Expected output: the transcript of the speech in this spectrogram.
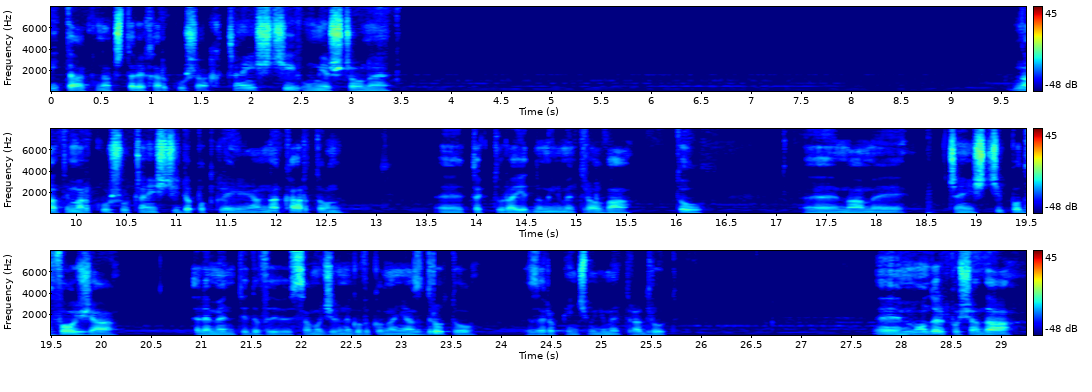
I tak na czterech arkuszach części umieszczone. Na tym arkuszu części do podklejenia na karton. E, Tektura 1 mm. Tu e, mamy części podwozia, elementy do samodzielnego wykonania z drutu, 0,5 mm drut. E, Model posiada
